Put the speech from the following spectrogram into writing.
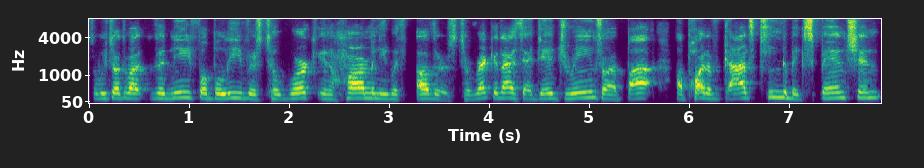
So we talked about the need for believers to work in harmony with others, to recognize that their dreams are a part of God's kingdom expansion.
